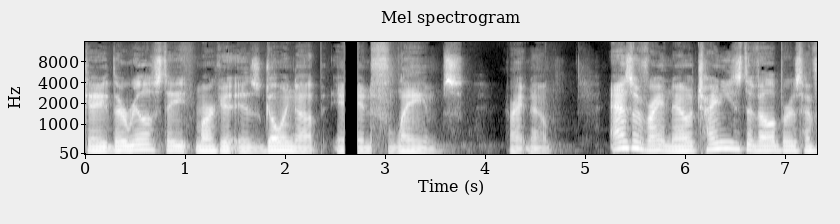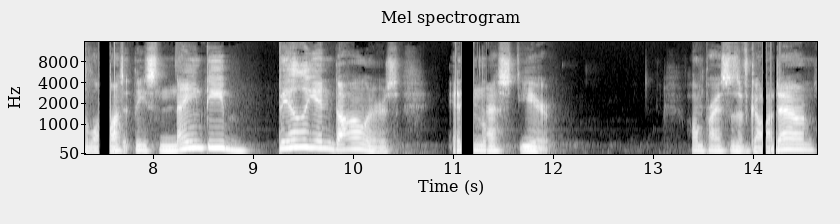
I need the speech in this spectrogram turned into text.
Okay, their real estate market is going up in flames right now. As of right now, Chinese developers have lost at least $90 billion in the last year. Home prices have gone down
